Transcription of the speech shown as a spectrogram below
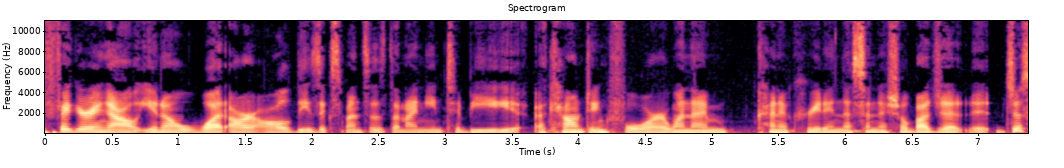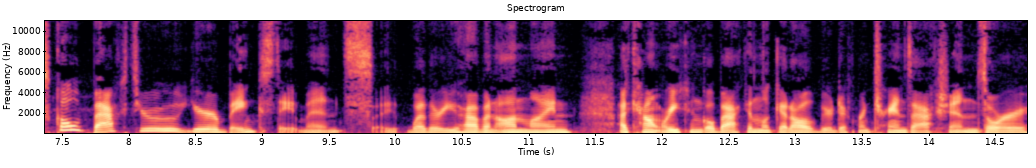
figuring out, you know, what are all these expenses that I need to be accounting for when I'm kind of creating this initial budget. It, just go back through your bank statements, whether you have an online account where you can go back and look at all of your different transactions, or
